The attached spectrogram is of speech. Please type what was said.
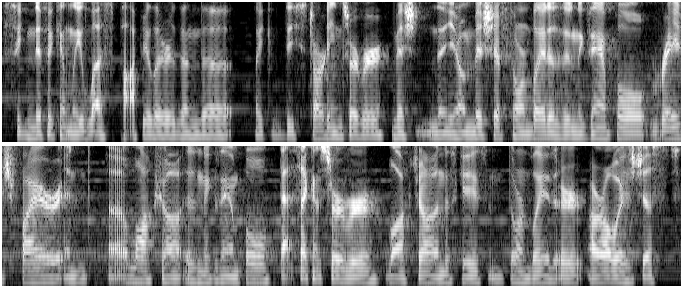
significantly less popular than the like the starting server. Mish, you know, Mischief Thornblade is an example, Ragefire and uh, Lockjaw is an example. That second server, Lockjaw in this case, and Thornblade are, are always just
